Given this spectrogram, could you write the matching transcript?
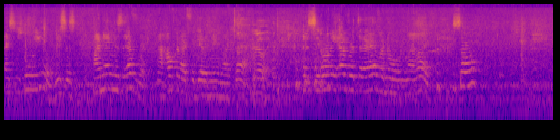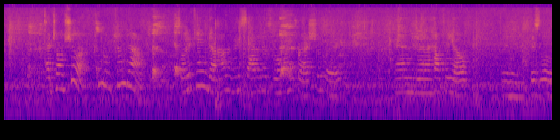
I says, who are you? He says, my name is Everett. Now, how could I forget a name like that? Really? It's the only Everett that I ever knew in my life. So I told him, sure, come on, come down. So he came down and he started to throw my trash away and uh, helped me out in his little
